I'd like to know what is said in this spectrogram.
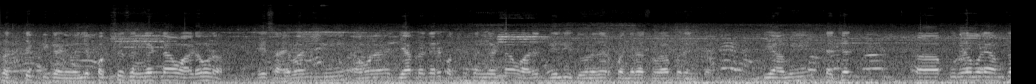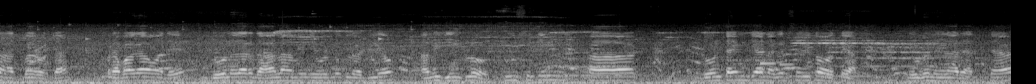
प्रत्येक ठिकाणी म्हणजे पक्ष संघटना वाढवणं हे साहेबांनी आम्हाला ज्या प्रकारे पक्ष संघटना वाढत गेली दोन हजार पंधरा सोळापर्यंत की आम्ही त्याच्यात पूर्णपणे आमचा हातभार होता. प्रभागामध्ये दोन हजार दहाला आम्ही निवडणूक लढलो आम्ही जिंकलो. टू सिटिंग दोन टाईम ज्या नगरसेविका होत्या निवडून येणाऱ्या त्या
